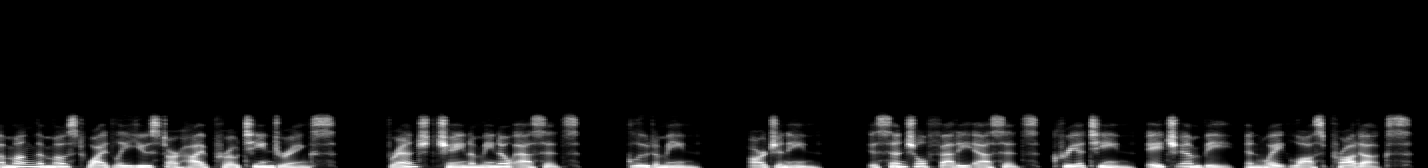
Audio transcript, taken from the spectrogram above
Among the most widely used are high protein drinks, branched chain amino acids, glutamine, arginine, essential fatty acids, creatine, HMB, and weight loss products.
